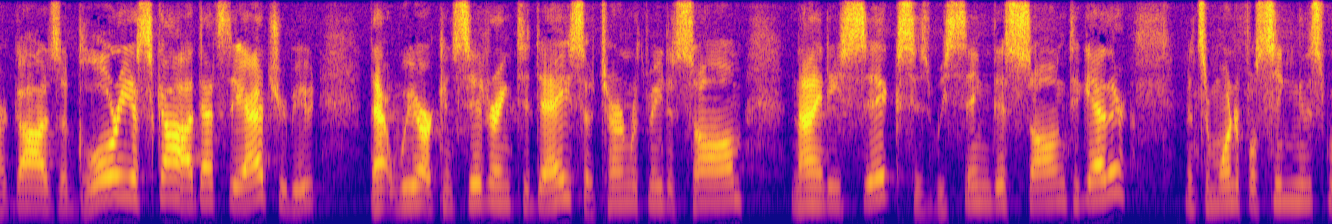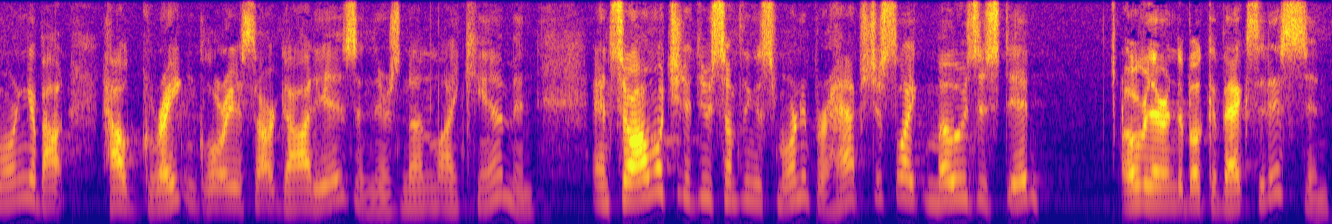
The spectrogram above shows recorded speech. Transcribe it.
Our God is a glorious God. That's the attribute that we are considering today. So turn with me to Psalm 96 as we sing this song together. Been some wonderful singing this morning about how great and glorious our God is, and there's none like him. And, and so I want you to do something this morning, perhaps just like Moses did over there in the book of Exodus. And,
